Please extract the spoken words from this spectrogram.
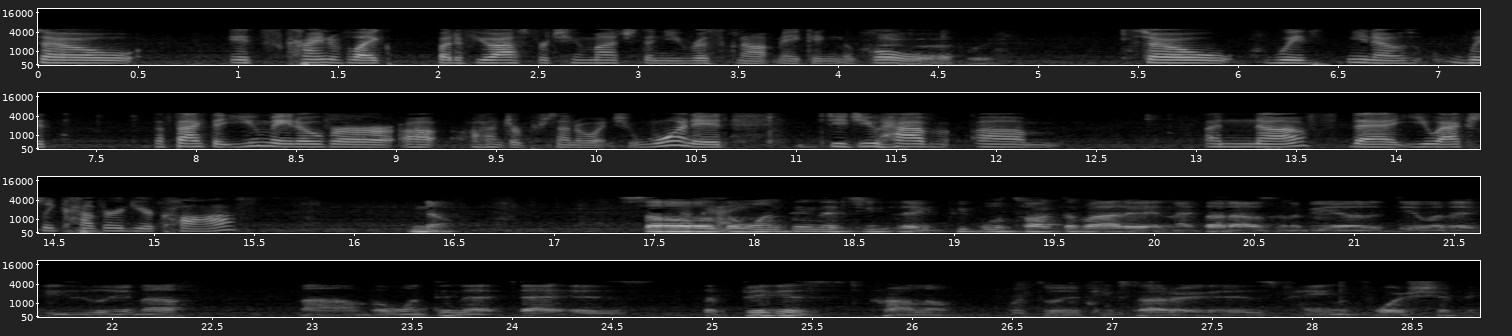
So it's kind of like, but if you ask for too much, then you risk not making the goal. Exactly. So with, you know, with the fact that you made over uh, 100% of what you wanted, did you have um, enough that you actually covered your costs? No. So Okay. the one thing that you like people talked about it, and I thought I was going to be able to deal with it easily enough. Um, but one thing that that is the biggest problem with doing a Kickstarter is paying for shipping.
